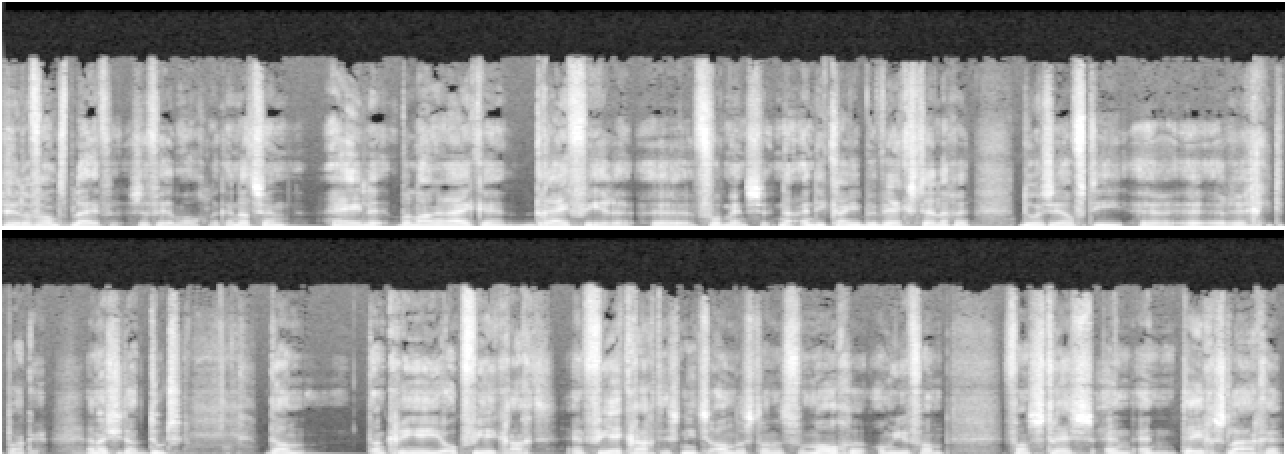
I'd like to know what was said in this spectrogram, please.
relevant blijven, zoveel mogelijk. En dat zijn hele belangrijke drijfveren uh, voor mensen. Nou, en die kan je bewerkstelligen door zelf die uh, uh, regie te pakken. En als je dat doet, dan, dan creëer je ook veerkracht. En veerkracht is niets anders dan het vermogen om je van, van stress en, en tegenslagen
